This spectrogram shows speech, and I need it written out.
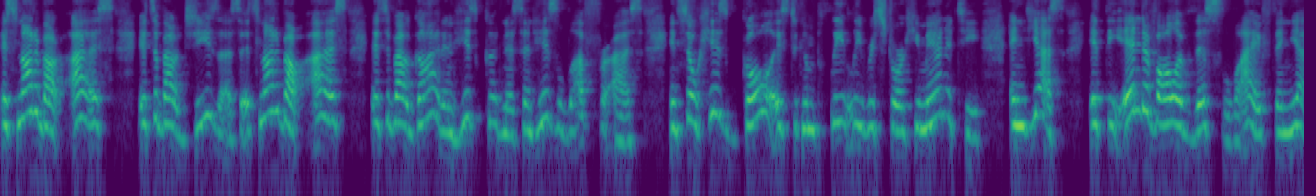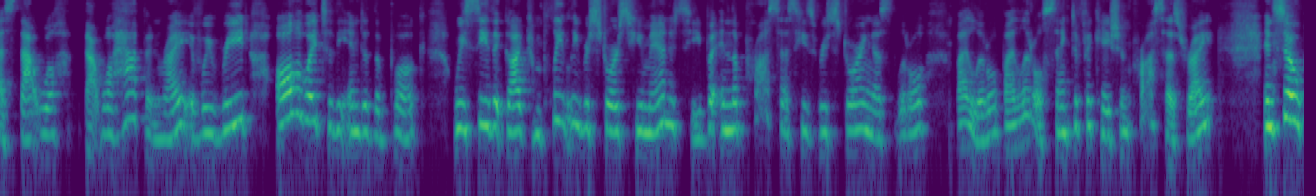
It's not about us, it's about Jesus. It's not about us, it's about God and His goodness and His love for us. And so His goal is to completely restore humanity. And yes, at the end of all of this life, then yes, that will that will happen, right? If we read all the way to the end of the book, we see that God completely restores humanity, but in the process, He's restoring us little by little by little, sanctification process, right? And so,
